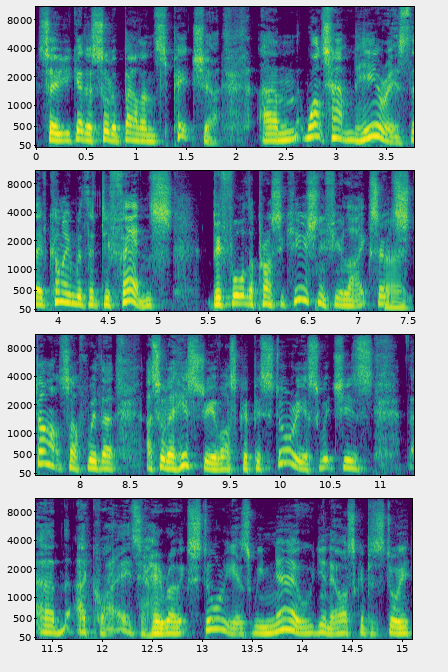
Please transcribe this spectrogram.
So you get a sort of balanced picture. Um, what's happened here is they've come in with the defence before the prosecution, if you like. So it starts off with a, a sort of history of Oscar Pistorius, which is um, a quite it's a heroic story, as we know. You know, Oscar Pistorius.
